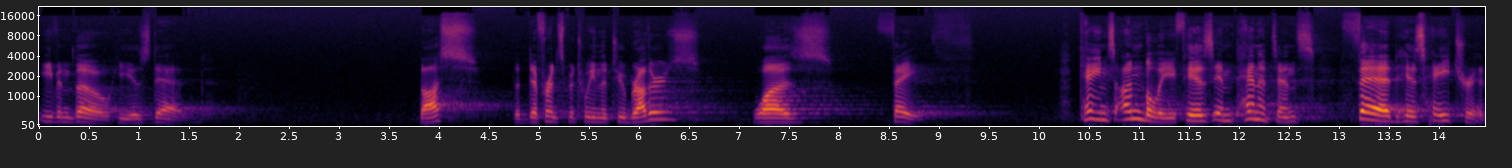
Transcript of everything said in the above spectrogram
even though he is dead. Thus, the difference between the two brothers was faith. Cain's unbelief, his impenitence, fed his hatred.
